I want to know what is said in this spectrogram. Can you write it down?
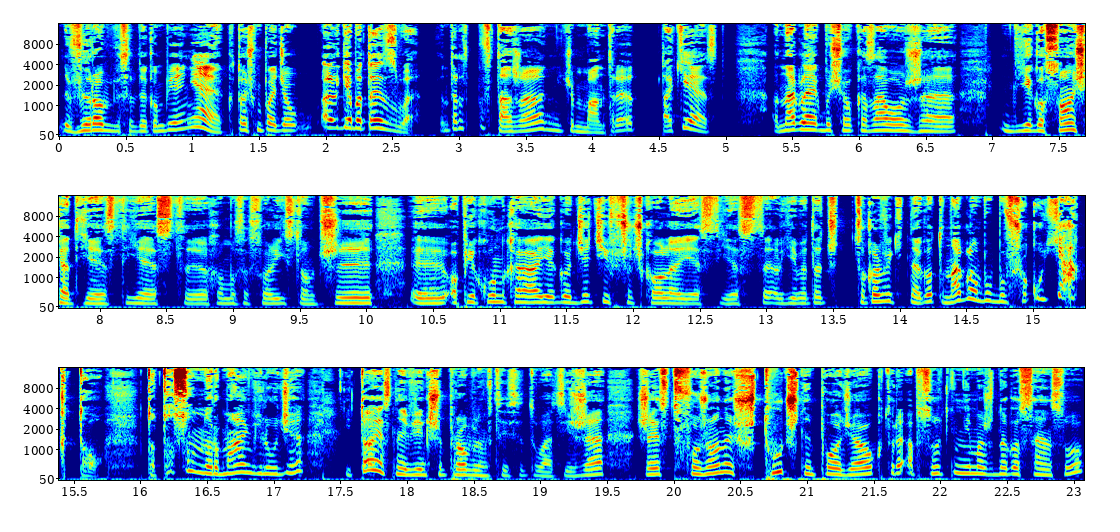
wyrobił sobie taką opinię. Nie, ktoś mu powiedział, LGBT jest złe. I on teraz powtarza niczym mantrę, tak jest. A nagle jakby się okazało, że jego sąsiad jest, jest homoseksualistą, czy y, opiekunka jego dzieci w przedszkole jest, jest LGBT, czy cokolwiek innego, to nagle on byłby w szoku, jak to? To to są normalni ludzie i to jest największy problem w tej sytuacji, że, że jest tworzony sztuczny podział, który absolutnie nie ma żadnego sensu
